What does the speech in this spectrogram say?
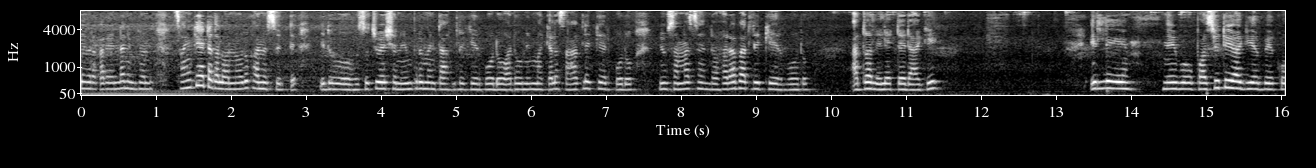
ದೇವರ ಕಡೆಯಿಂದ ನಿಮಗೆ ಒಂದು ಸಂಕೇತಗಳು ಅನ್ನೋದು ಕಾಣಿಸುತ್ತೆ. ಇದು ಸಿಚುವೇಶನ್ ಇಂಪ್ರೂವ್ಮೆಂಟ್ ಆಗಲಿಕ್ಕೆ ಇರ್ಬೋದು, ಅದು ನಿಮ್ಮ ಕೆಲಸ ಆಗಲಿಕ್ಕೆ ಇರ್ಬೋದು, ನೀವು ಸಮಸ್ಯೆಯಿಂದ ಹೊರಬರಲಿಕ್ಕೆ ಇರ್ಬೋದು. ಅದರ ರಿಲೇಟೆಡ್ ಆಗಿ ಇಲ್ಲಿ ನೀವು ಪಾಸಿಟಿವ್ ಆಗಿ ಇರಬೇಕು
